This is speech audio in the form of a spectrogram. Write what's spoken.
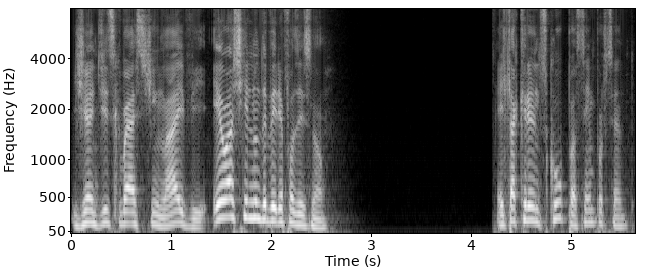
Jean disse que vai assistir em live. Eu acho que ele não deveria fazer isso, não. Ele tá criando desculpa 100%.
